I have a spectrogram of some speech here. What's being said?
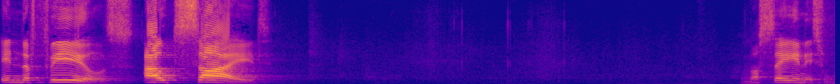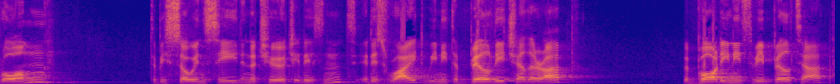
In the fields, outside. I'm not saying it's wrong to be sowing seed in the church. It isn't. It is right. We need to build each other up. The body needs to be built up.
